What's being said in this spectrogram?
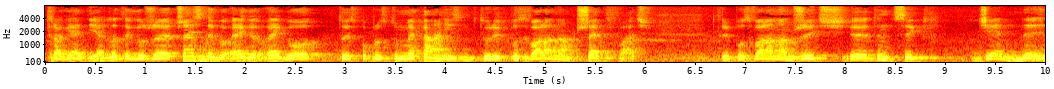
tragedia, dlatego że część tego ego, ego to jest po prostu mechanizm, który pozwala nam przetrwać który pozwala nam żyć e, ten cykl dzienny.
